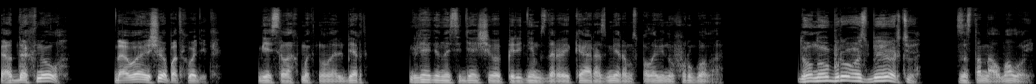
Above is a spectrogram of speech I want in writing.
«Отдохнул? Давай еще подходик», — весело хмыкнул Альберт, глядя на сидящего перед ним здоровяка размером с половину фургона. «Да ну брось, Берти!» — застонал малой.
